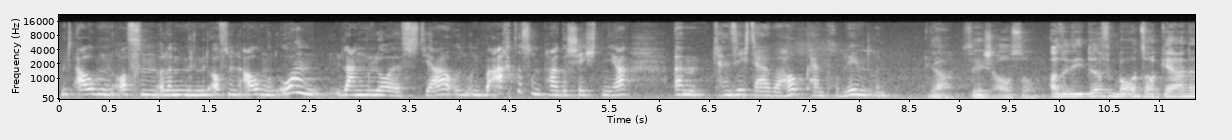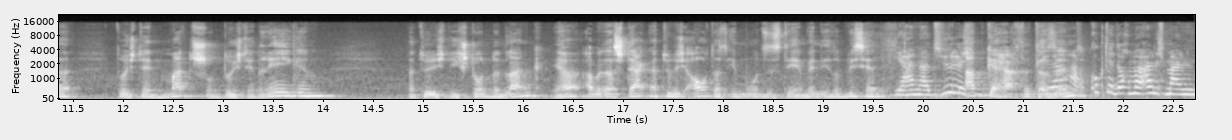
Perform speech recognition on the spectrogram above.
mit Augen offen oder mit, mit offenen Augen und Ohren langläufst, ja, und, und beachtest so ein paar Geschichten, ja, ähm, dann sehe ich da überhaupt kein Problem drin. Ja, sehe ich auch so. Also die dürfen bei uns auch gerne durch den Matsch und durch den Regen, natürlich nicht stundenlang, ja, aber das stärkt natürlich auch das Immunsystem, wenn die so ein bisschen Ja, natürlich. abgehärteter Klar, sind. guck dir doch mal an. Ich meine,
